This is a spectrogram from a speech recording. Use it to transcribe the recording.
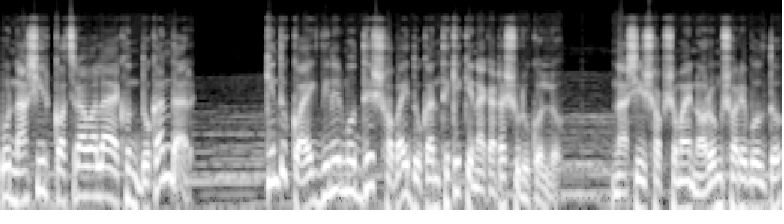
ও নাসির কচরাওয়ালা এখন দোকানদার? কিন্তু কয়েকদিনের মধ্যে সবাই দোকান থেকে কেনাকাটা শুরু করল। নাসির সবসময় নরম স্বরে বলতো,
